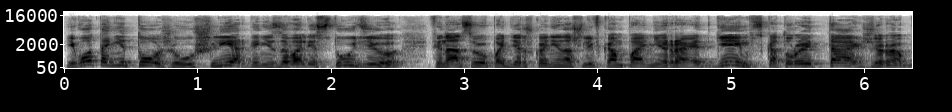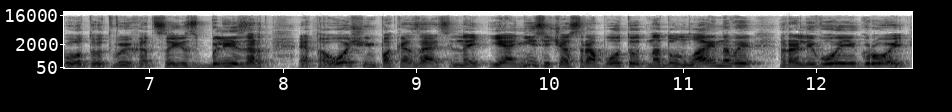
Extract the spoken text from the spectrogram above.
И вот они тоже ушли, организовали студию. Финансовую поддержку они нашли в компании Riot Games, в которой также работают выходцы из Blizzard. Это очень показательно. И они сейчас работают над онлайновой ролевой игрой.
